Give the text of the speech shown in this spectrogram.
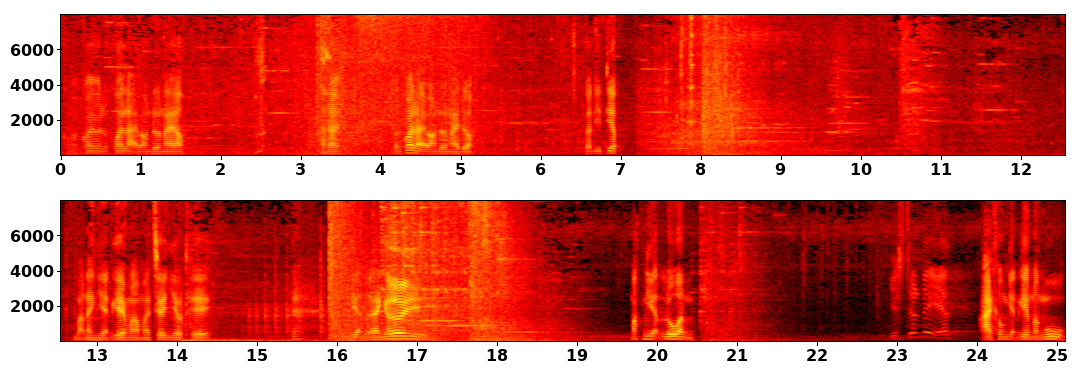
Có phải quay, quay lại bằng đường này không? À đây. Vẫn quay lại bằng đường này được. Chúng ta đi tiếp. Bạn anh nghiện game mà mà chơi nhiều thế. Nghiện rồi anh ơi. Mắc nghiện luôn. Ai không nghiện game là ngu.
